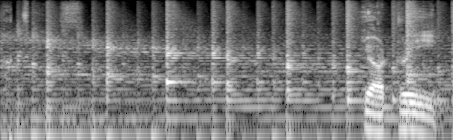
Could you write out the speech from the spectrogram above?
Your dreams. Your dreams.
